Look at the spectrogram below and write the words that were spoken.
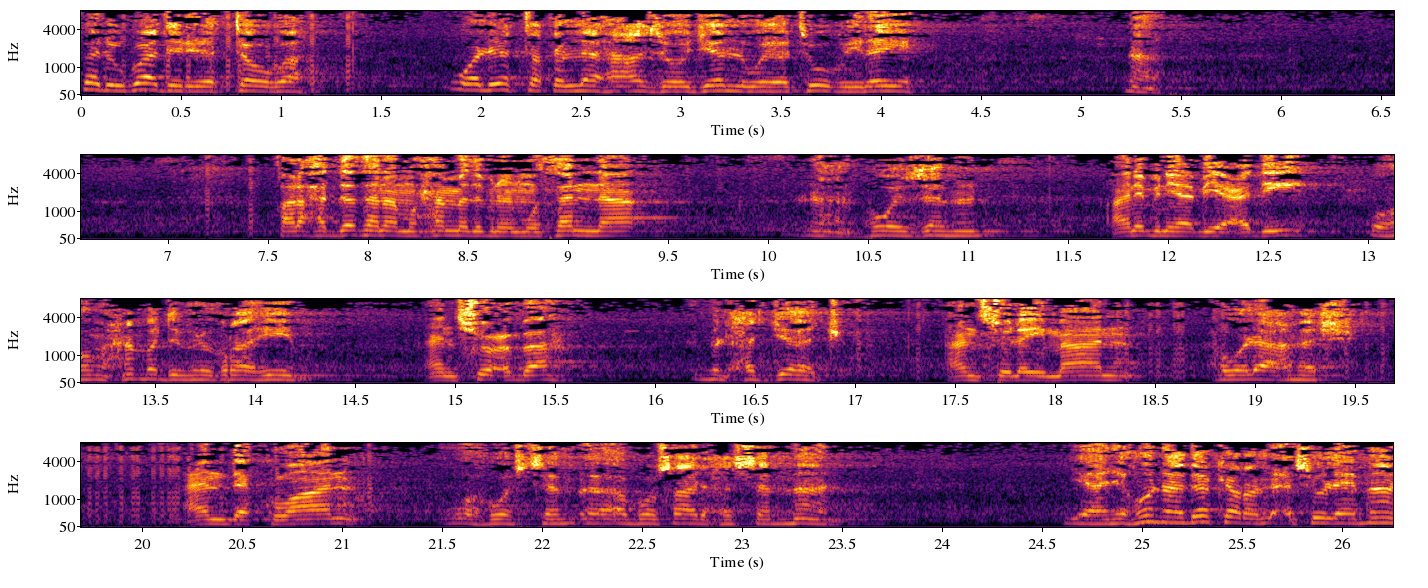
فليبادر إلى التوبة وليتق الله عز وجل ويتوب إليه. نعم. قال حدثنا محمد بن المثنى. نعم هو الزمن. عن ابن أبي عدي. وهو محمد بن إبراهيم. عن شعبة. بن الحجاج. عن سليمان. هو الأعمش. عن ذكوان. وهو السم أبو صالح السمان. يعني هنا ذكر سليمان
